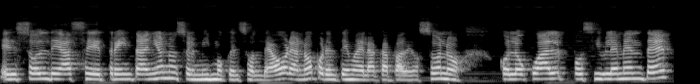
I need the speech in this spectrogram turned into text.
el sol de hace 30 años no es el mismo que el sol de ahora, ¿no? Por el tema de la capa de ozono, con lo cual posiblemente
